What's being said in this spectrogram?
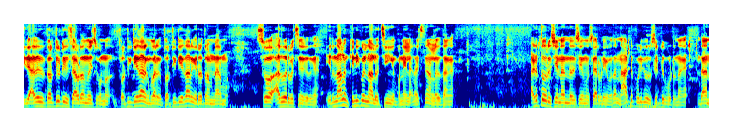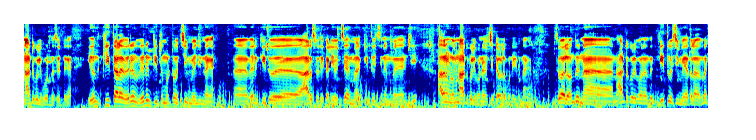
இது அது துரத்தி விட்டு இது சாப்பிட முயற்சி பண்ணும் துரத்திக்கிட்டே தான் இருக்கும் பாருங்கள் துரத்திக்கிட்டே தான் இருக்கும் இருபத்தி நாலு மணி நேரமும். ஸோ அது ஒரு பிரச்சனை இருக்குதுங்க. இருந்தாலும் கிண்ணிக்கோழி நாலு வச்சுக்கிங்க பண்ணையில். அதை வச்சு தான் நல்லது தாங்க அடுத்த ஒரு விஷயம் என்ன இந்த விஷயம் ஷேர் பண்ணிக்க பார்த்தா நாட்டுக்கோழிக்கு ஒரு செட்டு போட்டிருந்தாங்க. இந்த நாட்டுக்கோழி போட்டிருந்த செட்டுங்க இது வந்து கீத்தால் வெறும் வெறும் கீத்து மட்டும் வச்சு மேய்ஞ்சிருந்தாங்க வெறும் கீத்து ஆரஸ்வதி களி வச்சு அது மேலே கீத்து வச்சு மேய்ஞ்சி அதன் மூலமாக நாட்டுக்கோழி பண்ணை வச்சு டெவலப் பண்ணிக்கிட்டு இருந்தாங்க. ஸோ அதில் வந்து நான் நாட்டுக்கோழி பண்ணை இந்த கீத்து வச்சு மேத்தில் வந்து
